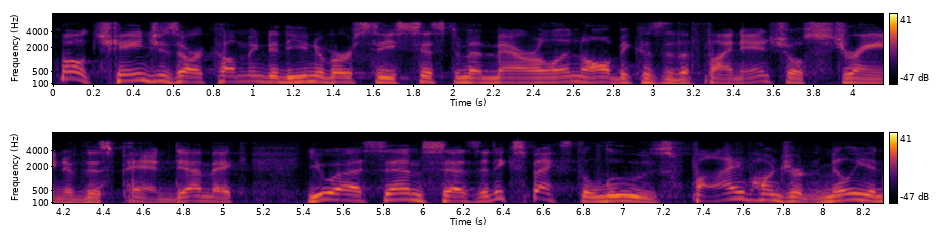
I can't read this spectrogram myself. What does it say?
Well, changes are coming to the university system in Maryland, all because of the financial strain of this pandemic. USM says it expects to lose $500 million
